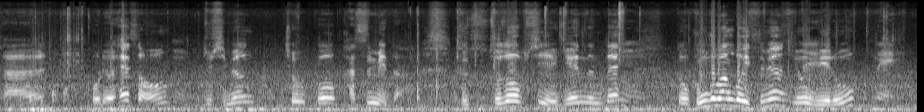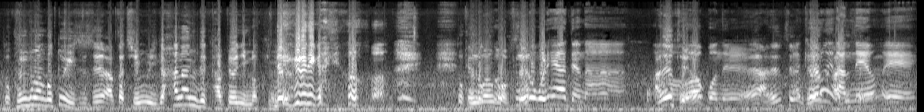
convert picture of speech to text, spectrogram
잘 고려해서 음. 해주시면 좋을 것 같습니다. 두, 두서없이 얘기했는데 음. 또 궁금한 거 있으면 요 네. 위로 네. 또 궁금한 거 또 있으세요? 아까 질문 이게 하나인데 답변이 막 깁니다. 네, 그러니까요. 또 궁금한 거 없어요? 등록을 해야 되나? 안 해도 돼요. 어학원을. 네, 안 해도 돼요. 아, 그냥 결론이 가도 났네요. 돼요. 예. 네.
